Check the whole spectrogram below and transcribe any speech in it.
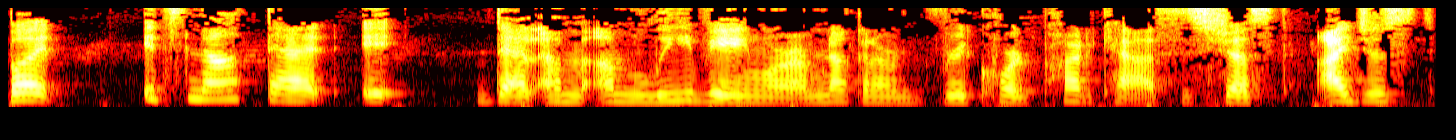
But it's not that it that I'm I'm leaving or I'm not going to record podcasts. It's just I just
